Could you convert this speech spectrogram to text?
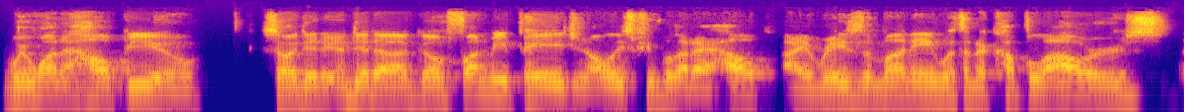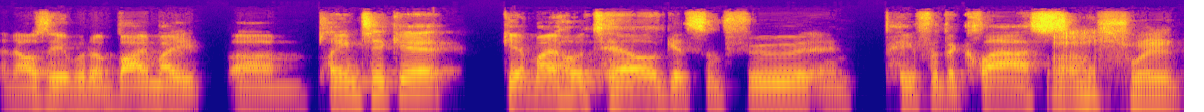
We want to help you. So I did, I did a GoFundMe page and all these people that I helped, I raised the money within a couple hours and I was able to buy my um, plane ticket, get my hotel, get some food and pay for the class. Oh, sweet.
